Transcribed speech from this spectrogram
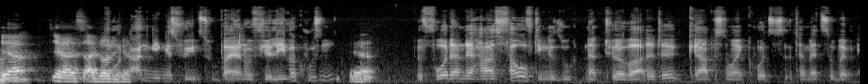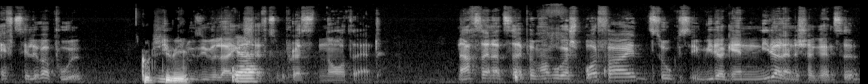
Ja, ja, ist eindeutig. Fortan ging es für ihn zu Bayern 04 Leverkusen. Ja. Bevor dann der HSV auf den gesuchten Akteur wartete, gab es noch ein kurzes Intermezzo beim FC Liverpool, Gut, Stübi. inklusive Leihgeschäft zu Preston North End. Nach seiner Zeit beim Hamburger Sportverein zog es ihm wieder gerne niederländischer Grenze.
